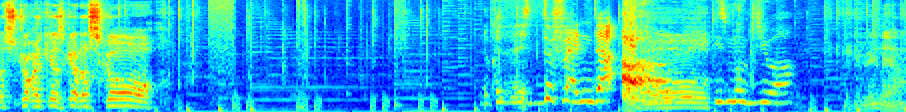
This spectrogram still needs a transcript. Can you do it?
The striker's to score. Look at this defender. Oh, Oh, he's mugged you up. he really has.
